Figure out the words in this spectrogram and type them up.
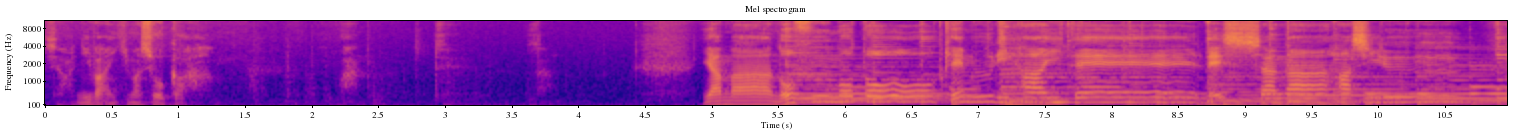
じゃあ2番いきましょうか。山のふもと煙吐いて列車が走る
